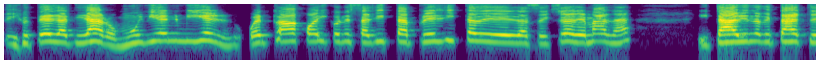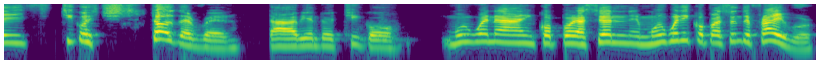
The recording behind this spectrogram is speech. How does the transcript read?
y ustedes la tiraron. Muy bien, Miguel. Buen trabajo ahí con esa lista, pre-lista de la sección alemana y estaba viendo que estaba este chico Stoltenberg. Estaba viendo el chico. Muy buena incorporación, eh, muy buena incorporación de Freiburg.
